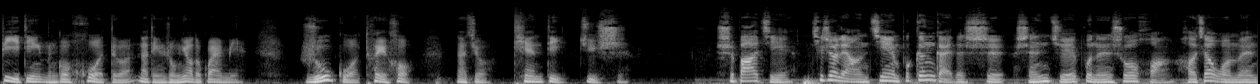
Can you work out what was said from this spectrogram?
必定能够获得那顶荣耀的冠冕。如果退后，那就天地俱失。十八节，记这两件不更改的事，神绝不能说谎，好叫我们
